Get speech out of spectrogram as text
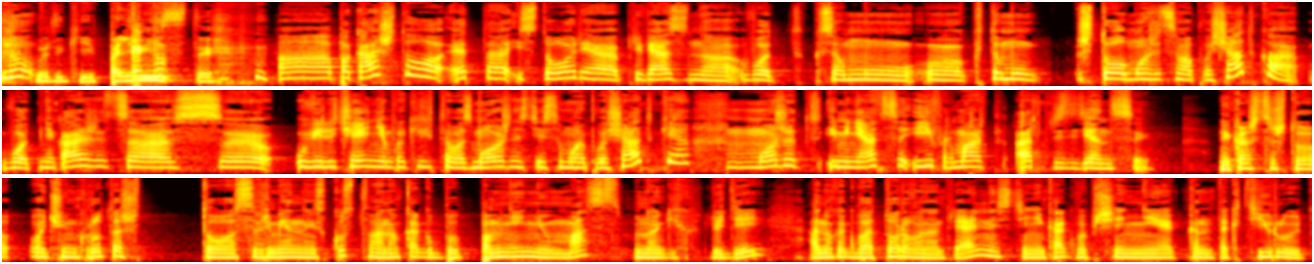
Ну, Мы такие полемисты. Как бы, а, пока что эта история привязана вот к самому, э, к тому, что может сама площадка, вот, мне кажется, с увеличением каких-то возможностей самой площадки может и меняться и формат арт-резиденции. Мне кажется, что очень круто, что современное искусство, оно как бы, по мнению масс многих людей, оно как бы оторвано от реальности, никак вообще не контактирует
